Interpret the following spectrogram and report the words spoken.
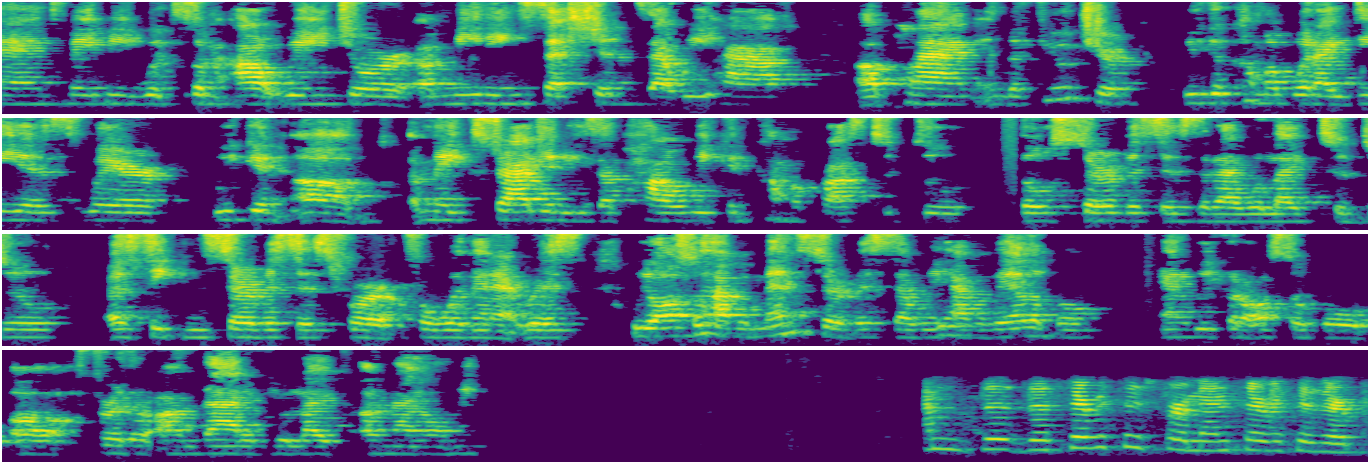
and maybe with some outreach or uh, meeting sessions that we have a plan in the future, we could come up with ideas where we can uh, make strategies of how we can come across to do those services that I would like to do uh, seeking services for, for women at risk. We also have a men's service that we have available, and we could also go uh, further on that if you like, uh, Naomi. Um, the, the services for men's services are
